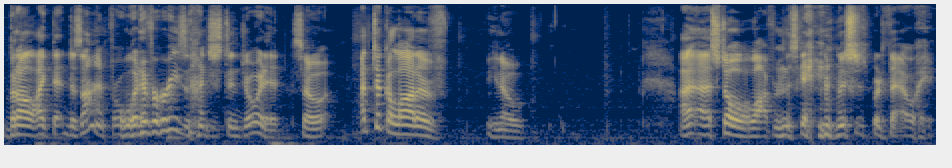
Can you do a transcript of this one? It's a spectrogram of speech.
But I like that design for whatever reason. I just enjoyed it. So I took a lot of, you know, I, I stole a lot from this game. Let's just put it that way.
